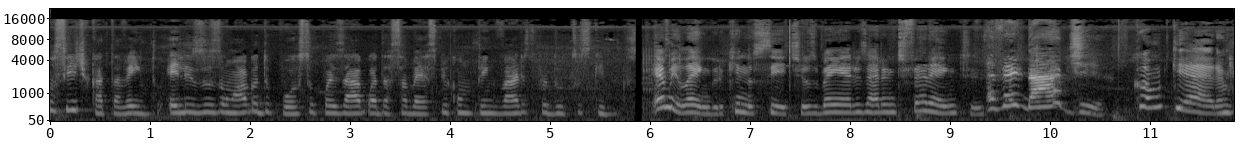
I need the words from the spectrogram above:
No sítio Catavento, eles usam água do poço, pois a água da Sabesp contém vários produtos químicos. Eu me lembro que no sítio os banheiros eram diferentes. É verdade! Como que eram?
